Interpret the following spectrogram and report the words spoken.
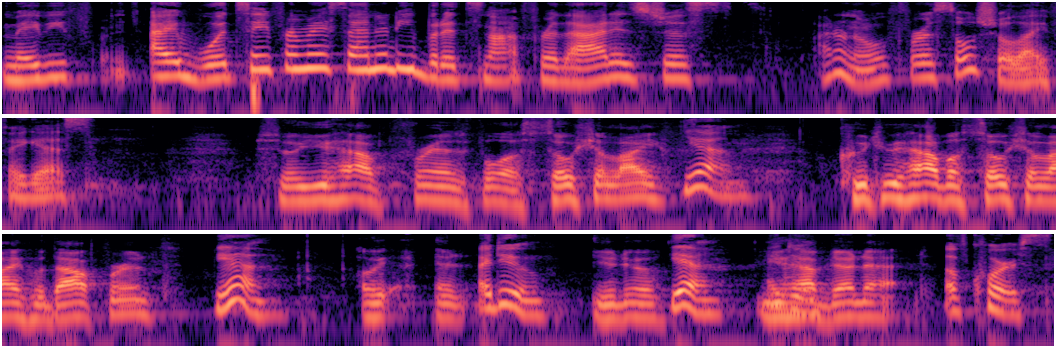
maybe I would say for my sanity, but it's not for that. It's just I don't know for a social life, I guess. So you have friends for a social life? Yeah, Could you have a social life without friends? yeah, Oh, and I do. You do? Yeah, I You do. have done that. Of course,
